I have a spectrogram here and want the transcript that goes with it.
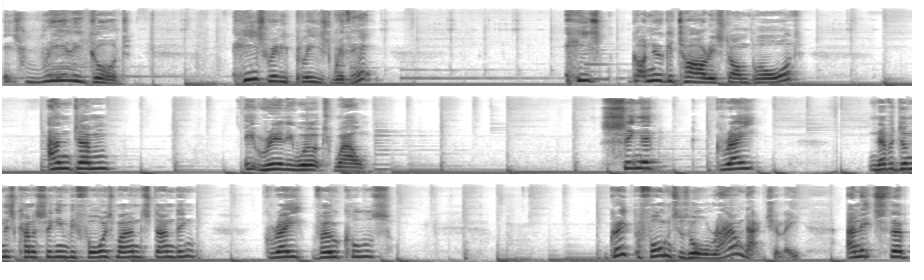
It's really good. He's really pleased with it. He's got a new guitarist on board. And um, it really works well. Singer, great. Never done this kind of singing before, is my understanding. Great vocals. Great performances all round, actually. And it's the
